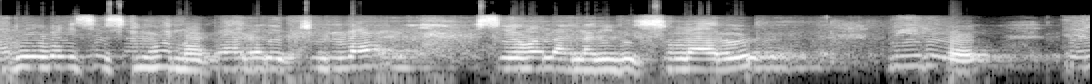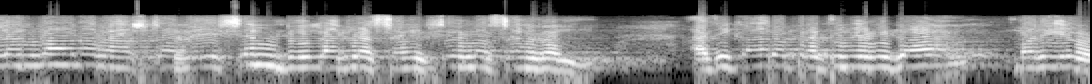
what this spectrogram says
ఆర్యవైశ్య సంఘం ఉపాధ్యక్షుడిగా సేవలు అందిస్తున్నారు. వీరు తెలంగాణ రాష్ట్ర రేషన్ డీలర్ల సంక్షేమ సంఘం అధికార ప్రతినిధిగా మరియు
